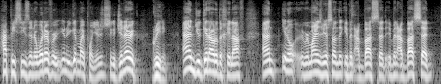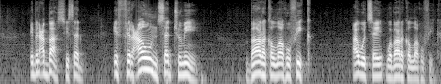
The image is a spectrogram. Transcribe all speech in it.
Happy season or whatever. You know, you get my point. You're just like a generic greeting. And you get out of the khilaf. And you know, it reminds me of something Ibn Abbas said. Ibn Abbas said, Ibn Abbas, he said, if Fir'aun said to me, Barakallahu fik, I would say, Wa barakallahu fik.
